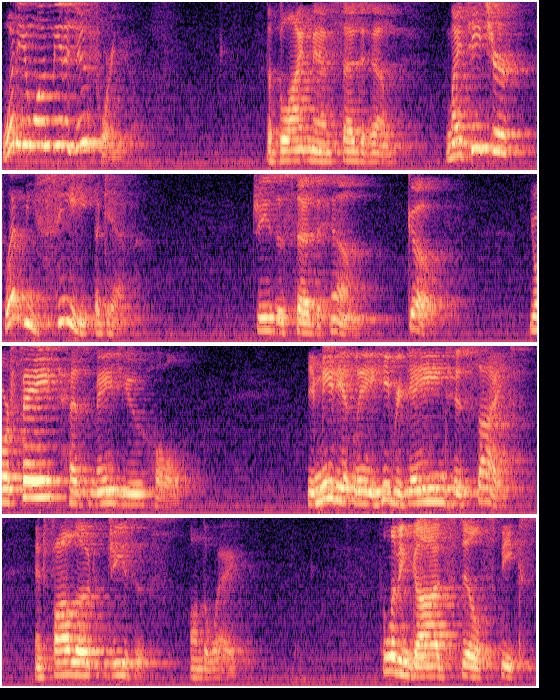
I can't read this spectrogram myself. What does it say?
What do you want me to do for you? The blind man said to him, My teacher, let me see again. Jesus said to him, Go, your faith has made you whole. Immediately he regained his sight and followed Jesus on the way. The living God still speaks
